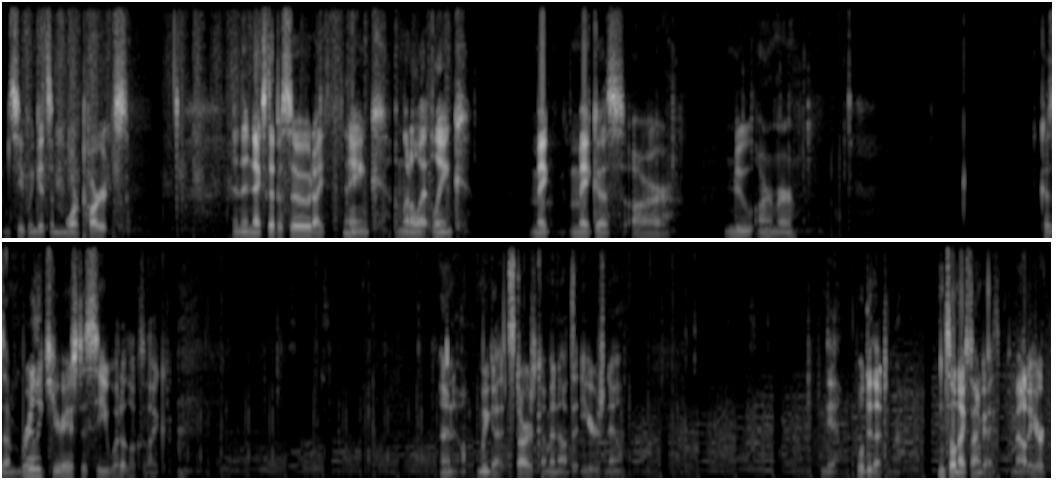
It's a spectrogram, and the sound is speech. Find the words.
And see if we can get some more parts. And then next episode, I think I'm gonna let Link make make us our new armor. Because I'm really curious to see what it looks like. I know. We got stars coming out the ears now. Yeah, we'll do that tomorrow. Until next time, guys. I'm out of here.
